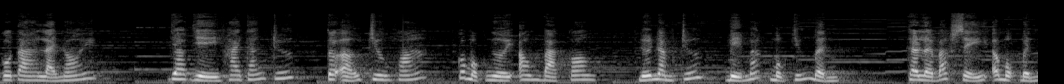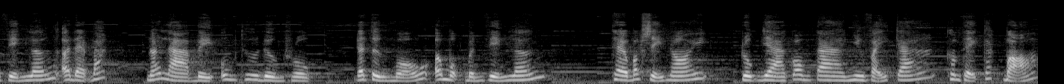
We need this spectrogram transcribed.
Cô ta lại nói, do vì hai tháng trước tôi ở Trương Hóa, có một người ông bà con, nửa năm trước bị mắc một chứng bệnh. Theo lời bác sĩ ở một bệnh viện lớn ở Đài Bắc, nói là bị ung thư đường ruột, đã từng mổ ở một bệnh viện lớn. Theo bác sĩ nói, ruột già của ông ta như vảy cá, không thể cắt bỏ.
